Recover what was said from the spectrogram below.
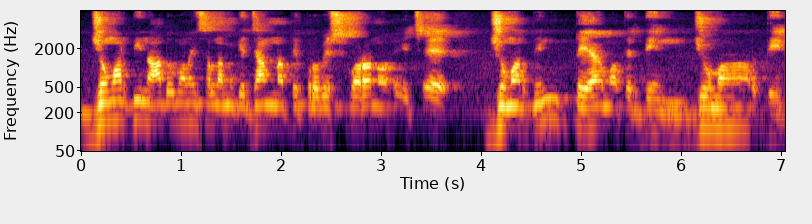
জুমার দিন আদম আলাই সাল্লামকে জান্নাতে প্রবেশ করানো হয়েছে। জুমার দিন তেয়ামতের দিন, জুমার দিন।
